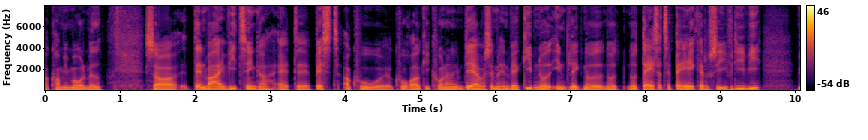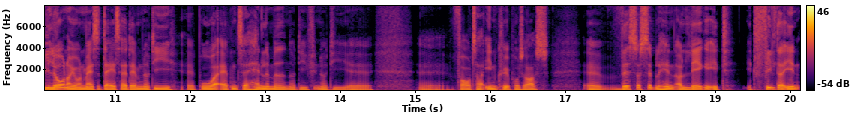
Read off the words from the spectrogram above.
at komme i mål med. Så den vej, vi tænker at øh, bedst at kunne, øh, kunne rådgive kunderne, det er jo simpelthen ved at give dem noget indblik, noget, noget, noget data tilbage, kan du sige. Fordi vi, vi låner jo en masse data af dem, når de øh, bruger appen til at handle med, når de, når de øh, øh, foretager indkøb hos os. Øh, ved så simpelthen at lægge et, et filter ind,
